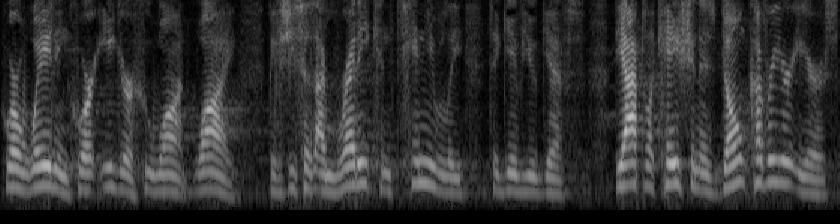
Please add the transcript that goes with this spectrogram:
who are waiting, who are eager, who want. Why? Because she says, I'm ready continually to give you gifts. The application is don't cover your ears,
